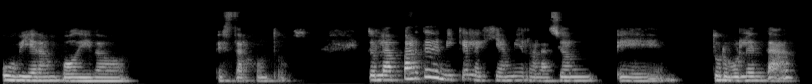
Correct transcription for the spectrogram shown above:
hubieran podido estar juntos. Entonces, la parte de mí que elegía mi relación eh, turbulenta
